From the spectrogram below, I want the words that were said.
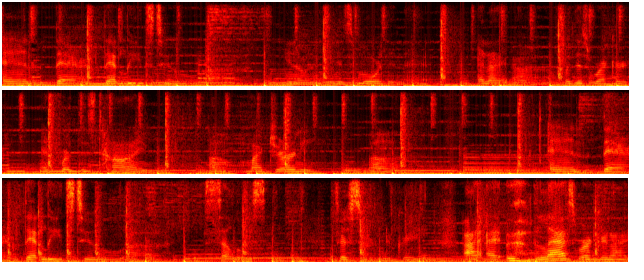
and that, that leads to, this record and for this time, um, my journey, um, and there that leads to uh, celibacy to a certain degree. I, I the last record I,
